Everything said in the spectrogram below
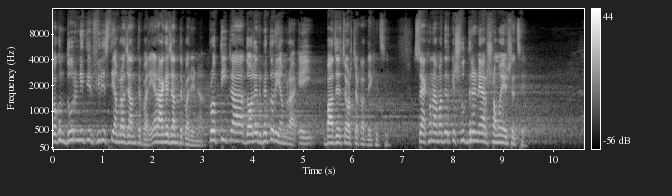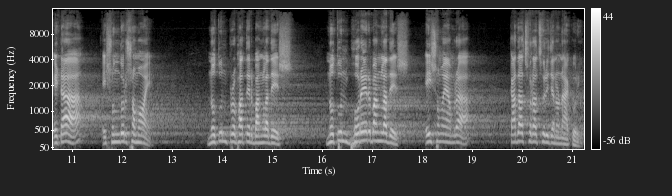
তখন দুর্নীতির ফিরিস্তি আমরা জানতে পারি, এর আগে জানতে পারি না। প্রতিটা দলের ভেতরেই আমরা এই বাজে চর্চাটা দেখেছি। সো এখন আমাদেরকে শুধরে নেয়ার সময় এসেছে। এটা এই সুন্দর সময়, নতুন প্রভাতের বাংলাদেশ, নতুন ভোরের বাংলাদেশ, এই সময় আমরা কাদা ছোড়াছড়ি যেন না করি।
